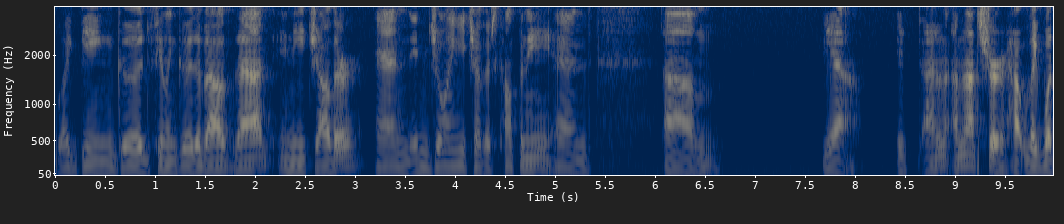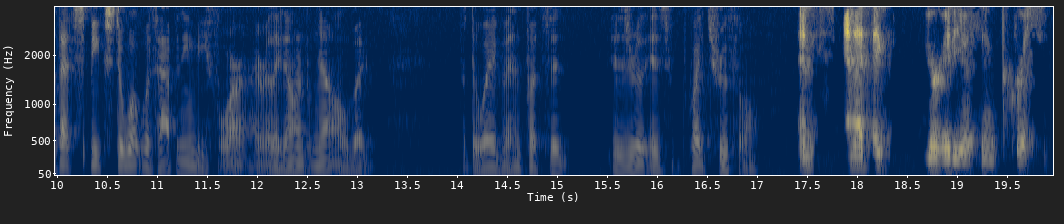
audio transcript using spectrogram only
like being good, feeling good about that in each other and enjoying each other's company and um, yeah, it. I don't, I'm not sure how like what that speaks to what was happening before. I really don't know, but but the way Ben puts it is really is quite truthful. and and I think your idiosyncras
